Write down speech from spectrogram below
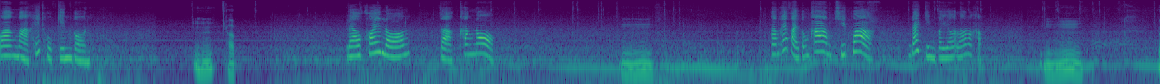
วางหมากให้ถูกกินก่อน อือฮึครับ แล้วค่อยล้อมจากข้างนอก อืมทำให้ฝ่ายตรงข้ามคิดว่า ได้กินไปเยอะแล้วล่ะค่ะ อืมก็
